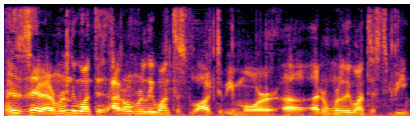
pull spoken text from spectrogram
As I said, I don't really want this. I don't really want this vlog to be more. Uh, I don't really want this to be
